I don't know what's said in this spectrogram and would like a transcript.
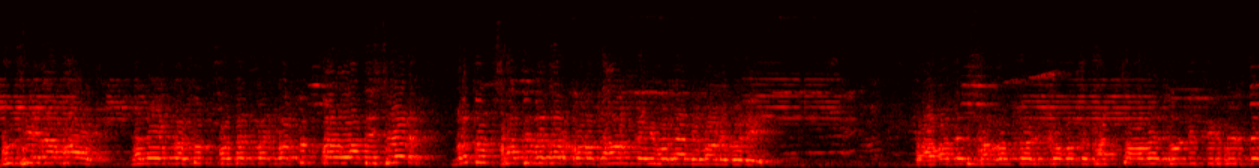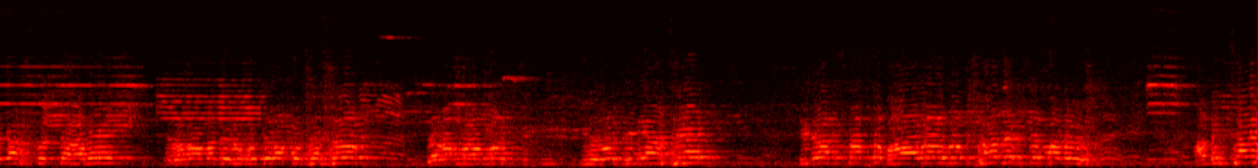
বুঝিয়ে না পায়, তাহলে এই নতুন প্রজন্মের নতুন বাংলাদেশের নতুন স্বাধীনতার কোনো দাম নেই বলে আমি মনে করি। তো আমাদের সকলকে ঐক্যবদ্ধ থাকতে হবে, দুর্নীতির বিরুদ্ধে কাজ করতে হবে, এবং আমাদের উপজেলা প্রশাসক যারা মোহাম্মদ যিনি আছেন তিনি অত্যন্ত ভালো এবং সৎ একজন মানুষ। আমি চাই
